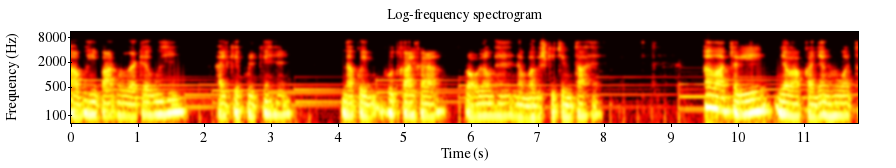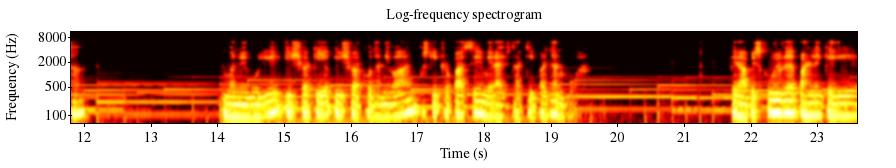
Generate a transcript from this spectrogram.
आप वहीं पार्क में बैठे हुए हैं, हल्के फुल्के हैं, ना कोई भूतकाल का प्रॉब्लम है, ना भविष्य की चिंता है। अब आप चलिए, जब आपका जन्म हुआ था मन में बोलिए, ईश्वर की, ईश्वर को धन्यवाद। उसकी कृपा से मेरा इस धरती पर जन्म हुआ। फिर आप स्कूल गए पढ़ने के लिए।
